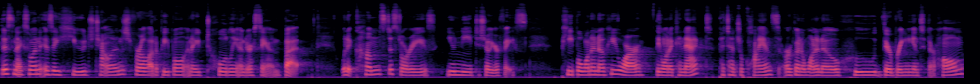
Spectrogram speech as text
this next one is a huge challenge for a lot of people, and I totally understand. But when it comes to stories, you need to show your face. People want to know who you are, they want to connect. Potential clients are going to want to know who they're bringing into their home,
